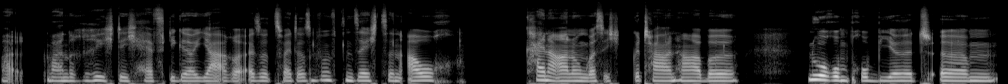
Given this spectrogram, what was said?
war, waren richtig heftige Jahre. Also 2015, 16 auch keine Ahnung, was ich getan habe, nur rumprobiert. Ähm,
